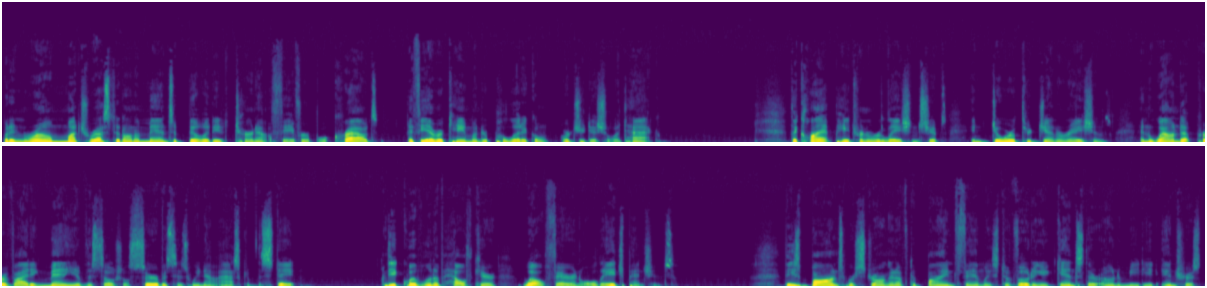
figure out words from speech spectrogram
but in Rome much rested on a man's ability to turn out favorable crowds if he ever came under political or judicial attack. The client-patron relationships endured through generations and wound up providing many of the social services we now ask of the state, the equivalent of healthcare, welfare, and old age pensions. These bonds were strong enough to bind families to voting against their own immediate interest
